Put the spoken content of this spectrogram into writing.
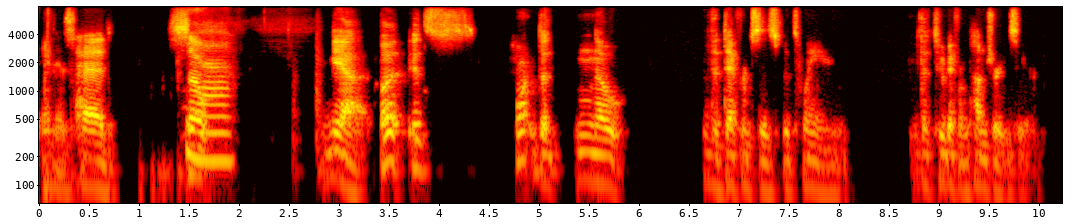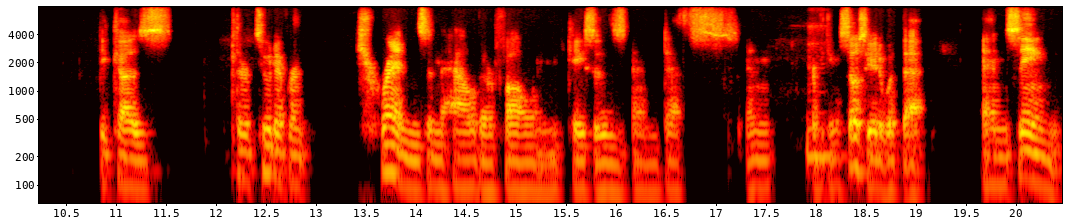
in his head. So yeah. yeah, but it's important to know the differences between the two different countries here because there are two different trends in how they're following cases and deaths and mm-hmm. everything associated with that and seeing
